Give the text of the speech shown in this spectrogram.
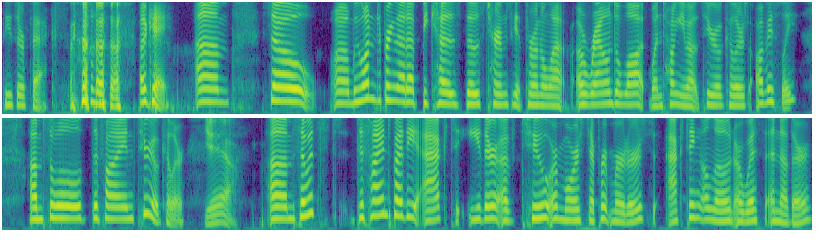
These are facts. okay. Um so uh, we wanted to bring that up because those terms get thrown a lot around a lot when talking about serial killers obviously. Um so we'll define serial killer. yeah. Um so it's defined by the act either of two or more separate murders acting alone or with another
